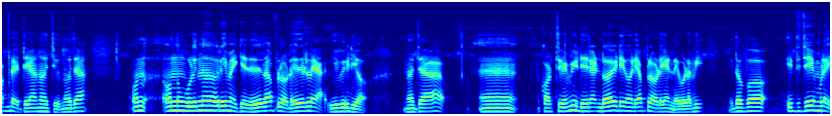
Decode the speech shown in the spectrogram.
അപ്ഡേറ്റ് ചെയ്യാമെന്ന് വെച്ചു. എന്ന് വെച്ചാൽ ഒന്ന് ഒന്നും കൂടി ഒന്ന് റീമേക്ക് ചെയ്ത് ഇത് അപ്ലോഡ് ചെയ്തിട്ടില്ല ഈ വീഡിയോ എന്നുവെച്ചാൽ കുറച്ച് വീഡിയോ രണ്ടോ വീഡിയോ കൂടി അപ്ലോഡ് ചെയ്യണ്ടേ ഇവിടെ ഇതിപ്പോൾ ഇത് ചെയ്യുമ്പോഴേ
